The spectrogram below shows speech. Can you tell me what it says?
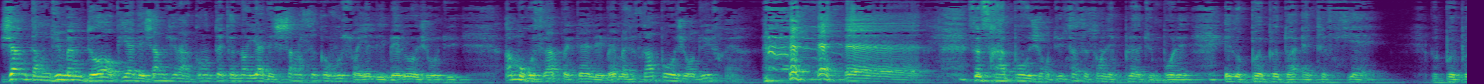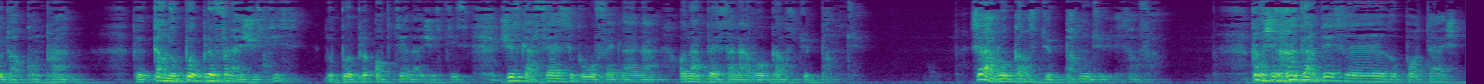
j'ai entendu même dehors qu'il y a des gens qui racontent que non, il y a des chances que vous soyez libérés aujourd'hui. Amoureux sera peut-être libéré, mais ce ne sera pas aujourd'hui, frère. Ce sera pas aujourd'hui. Ça, ce sont les pleurs du bolé. Et le peuple doit être fier. Le peuple doit comprendre que quand le peuple fait la justice, le peuple obtient la justice. Jusqu'à faire ce que vous faites là, là, on appelle ça l'arrogance du pendu. C'est l'arrogance du pendu, les enfants. Quand j'ai regardé ce reportage,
